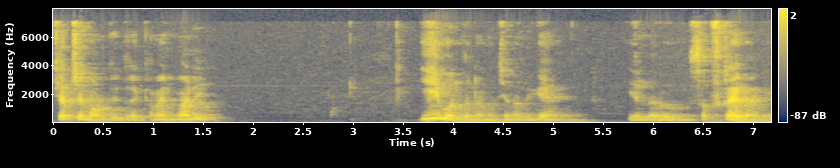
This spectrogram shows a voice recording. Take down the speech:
ಚರ್ಚೆ ಮಾಡುತ್ತಿದ್ದರೆ ಕಮೆಂಟ್ ಮಾಡಿ. ಈ ಒಂದು ನನ್ನ ಚಾನಲ್ಗೆ ಎಲ್ಲರೂ ಸಬ್ಸ್ಕ್ರೈಬ್ ಆಗಿ.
